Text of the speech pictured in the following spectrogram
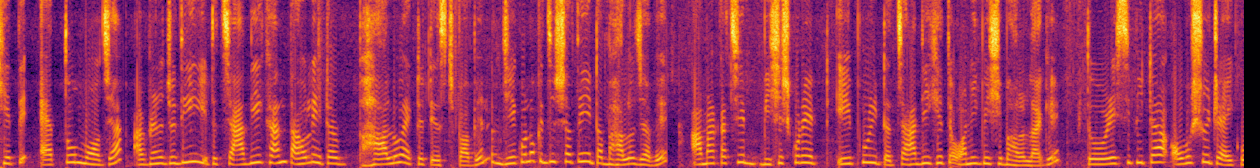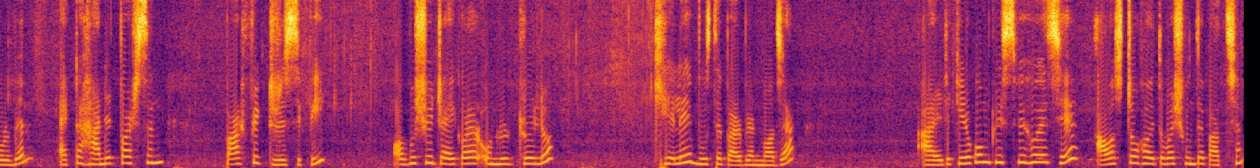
খেতে এত মজা। আপনারা যদি এটা চা দিয়ে খান, তাহলে এটা ভালো একটা টেস্ট পাবেন। যে কোনো কিছুর সাথে এটা ভালো যাবে। আমার কাছে বিশেষ করে এই পুরিটা চা দিয়ে খেতে অনেক বেশি ভালো লাগে। তো রেসিপিটা অবশ্যই ট্রাই করবেন। একটা হান্ড্রেড পারসেন্ট পারফেক্ট রেসিপি অবশ্যই ট্রাই করার অনুরোধ রইল। খেলে বুঝতে পারবেন মজা। আর এটা কীরকম ক্রিস্পি হয়েছে, আওয়াজটাও হয়তো বা শুনতে পাচ্ছেন।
